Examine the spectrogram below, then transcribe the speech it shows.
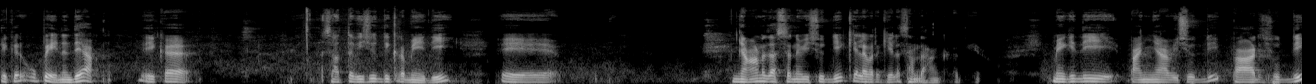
ඒක උපේන දෙයක්. ඒක සත්‍ය විසුද්ධි ක්‍රමේදී ඒ ඥාන දර්ශන විසුද්ධිය කෙලවර කියලා සඳහන් කරලා තියෙනවා. මේකෙදී පඤ්ඤා විසුද්ධි, පාරිශුද්ධි,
